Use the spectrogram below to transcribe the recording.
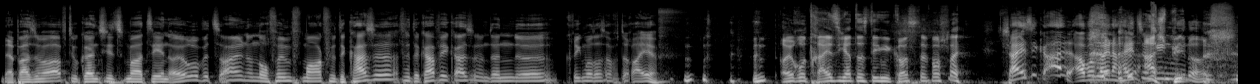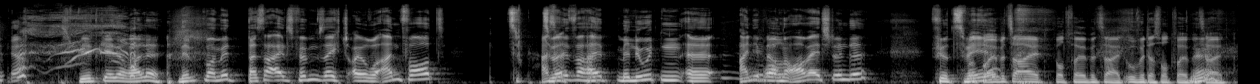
Na, pass mal auf, du kannst jetzt mal 10 Euro bezahlen und noch 5 Mark für die Kasse, für die Kaffeekasse und dann äh, kriegen wir das auf der Reihe. Euro 30 hat das Ding gekostet wahrscheinlich. Scheißegal, aber meine Heizung ging wieder. Ja? Spielt keine Rolle. Nimmt mal mit. Besser als 65 Euro Anfahrt, also, zwölfeinhalb also, Minuten äh, angebrochene genau. Arbeitsstunde für zwei. Wird voll bezahlt, wird voll bezahlt. Uwe, das wird voll bezahlt. Ja.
